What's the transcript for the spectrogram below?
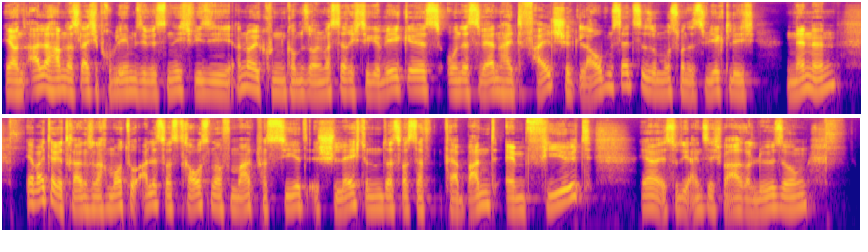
Ja, und alle haben das gleiche Problem. Sie wissen nicht, wie sie an neue Kunden kommen sollen, was der richtige Weg ist. Und es werden halt falsche Glaubenssätze, so muss man das wirklich nennen, ja, weitergetragen. So nach Motto, alles, was draußen auf dem Markt passiert, ist schlecht und das, was der Verband empfiehlt, ja, ist so die einzig wahre Lösung.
